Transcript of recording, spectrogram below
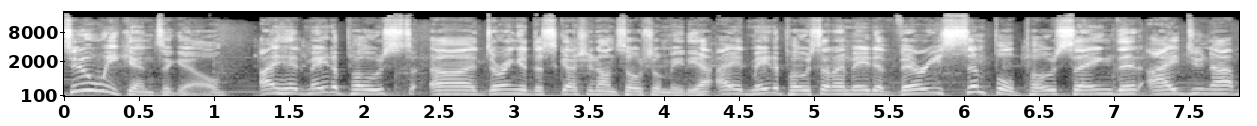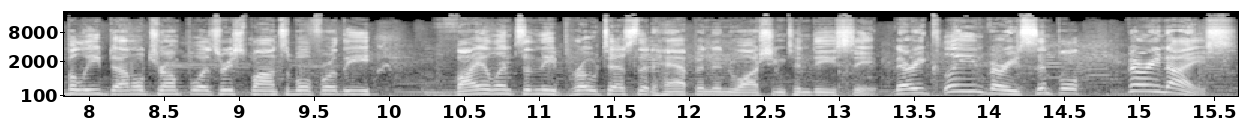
two weekends ago, I had made a post uh, during a discussion on social media. I had made a post and I made a very simple post saying that I do not believe Donald Trump was responsible for the violence and the protests that happened in Washington, D.C. Very clean, very simple, very nice.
